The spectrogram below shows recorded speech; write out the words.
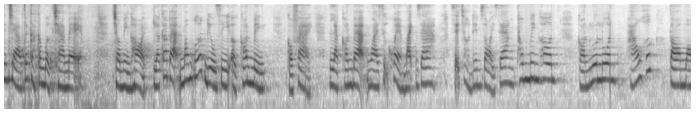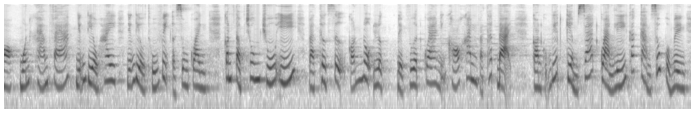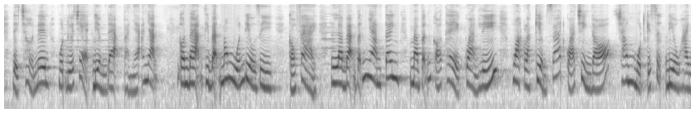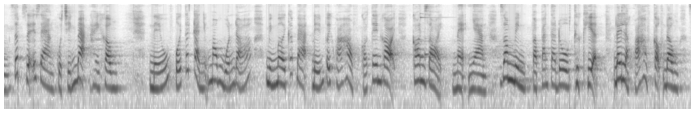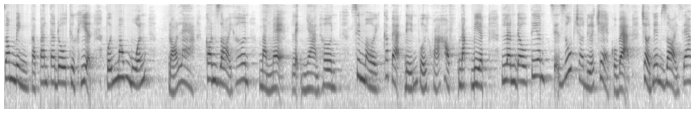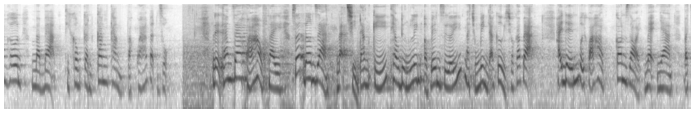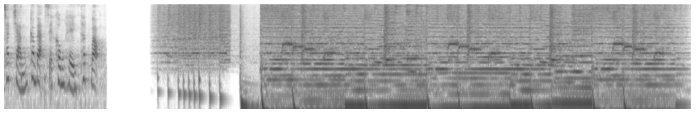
Xin chào tất cả các bậc cha mẹ. Cho mình hỏi là các bạn mong ước điều gì ở con mình? Có phải là con bạn ngoài sự khỏe mạnh ra sẽ trở nên giỏi giang, thông minh hơn, còn luôn luôn háo hức, tò mò, muốn khám phá những điều hay, những điều thú vị ở xung quanh. Con tập trung chú ý và thực sự có nội lực để vượt qua những khó khăn và thất bại. Con cũng biết kiểm soát, quản lý các cảm xúc của mình để trở nên một đứa trẻ điềm đạm và nhã nhặn. Còn bạn thì bạn mong muốn điều gì? Có phải là bạn vẫn nhàn tênh mà vẫn có thể quản lý hoặc là kiểm soát quá trình đó trong một cái sự điều hành rất dễ dàng của chính bạn hay không? Nếu với tất cả những mong muốn đó, mình mời các bạn đến với khóa học có tên gọi Con giỏi, mẹ nhàn do mình và Pantado thực hiện. Đây là khóa học cộng đồng do mình và Pantado thực hiện với mong muốn đó là con giỏi hơn mà mẹ lại nhàn hơn. Xin mời các bạn đến với khóa học đặc biệt lần đầu tiên sẽ giúp cho đứa trẻ của bạn trở nên giỏi giang hơn mà bạn thì không cần căng thẳng và quá bận rộn. Để tham gia khóa học này rất đơn giản, bạn chỉ đăng ký theo đường link ở bên dưới mà chúng mình đã gửi cho các bạn. Hãy đến với khóa học Con giỏi mẹ nhàn và chắc chắn các bạn sẽ không hề thất vọng.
